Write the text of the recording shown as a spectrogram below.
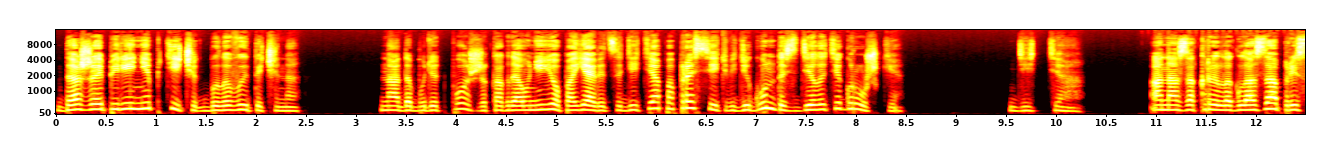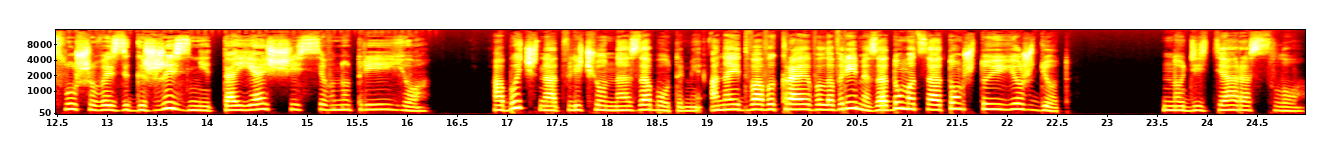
Даже оперение птичек было выточено. Надо будет позже, когда у нее появится дитя, попросить Ведигунда сделать игрушки. Дитя. Она закрыла глаза, прислушиваясь к жизни, таящейся внутри ее. Обычно, отвлеченная заботами, она едва выкраивала время задуматься о том, что ее ждет. Но дитя росло.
